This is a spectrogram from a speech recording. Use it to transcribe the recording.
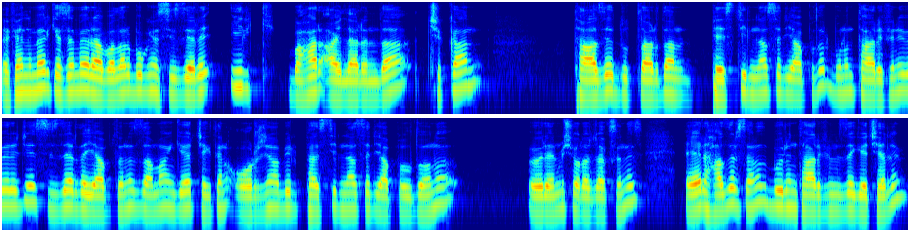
Efendim herkese merhabalar. Bugün sizlere ilk bahar aylarında çıkan taze dutlardan pestil nasıl yapılır bunun tarifini vereceğiz. Sizler de yaptığınız zaman gerçekten orijinal bir pestil nasıl yapıldığını öğrenmiş olacaksınız. Eğer hazırsanız buyurun tarifimize geçelim.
